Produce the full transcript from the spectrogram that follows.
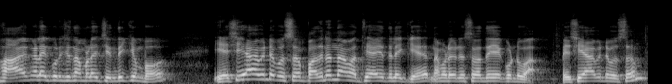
ഭാഗങ്ങളെക്കുറിച്ച് നമ്മൾ ചിന്തിക്കുമ്പോൾ യഷിയാവിന്റെ പുസ്തകം പതിനൊന്നാം അധ്യായത്തിലേക്ക് നമ്മുടെ ഒരു ശ്രദ്ധയെ കൊണ്ടുപോകാം യഷിയാവിന്റെ പുസ്തകം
